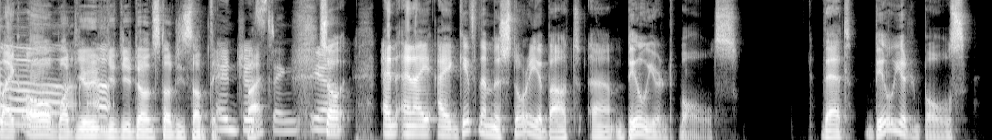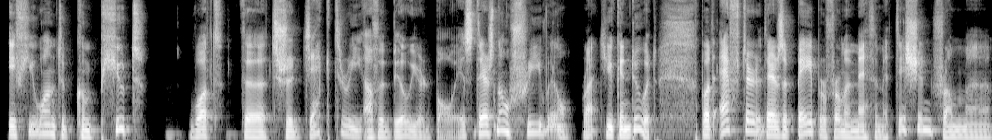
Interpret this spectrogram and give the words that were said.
like, "Oh, but you you, you don't study something." right? Interesting. Yeah. So, and and I, I give them a story about uh, billiard balls. That billiard balls, if you want to compute what the trajectory of a billiard ball is, there's no free will, right? You can do it. But after there's a paper from a mathematician from uh,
